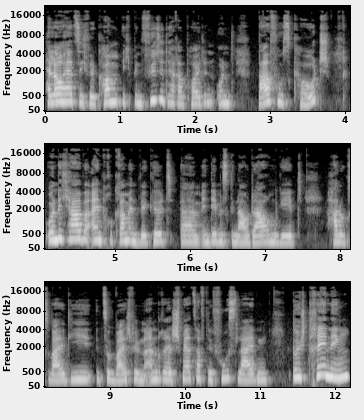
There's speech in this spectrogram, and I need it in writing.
hello, herzlich willkommen. Ich bin Physiotherapeutin und Barfußcoach und ich habe ein Programm entwickelt, ähm, in dem es genau darum geht, Hallux valgi zum Beispiel und andere schmerzhafte Fußleiden durch Training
